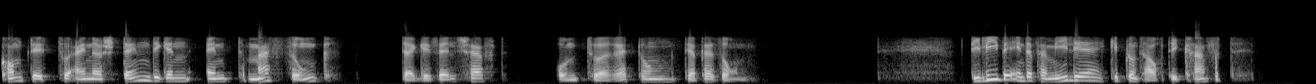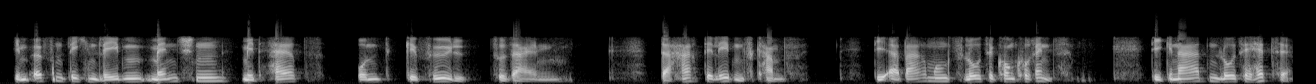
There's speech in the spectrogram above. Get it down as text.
kommt es zu einer ständigen Entmassung der Gesellschaft und zur Rettung der Person. Die Liebe in der Familie gibt uns auch die Kraft, im öffentlichen Leben Menschen mit Herz und Gefühl zu sein. Der harte Lebenskampf, die erbarmungslose Konkurrenz, die gnadenlose Hetze,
